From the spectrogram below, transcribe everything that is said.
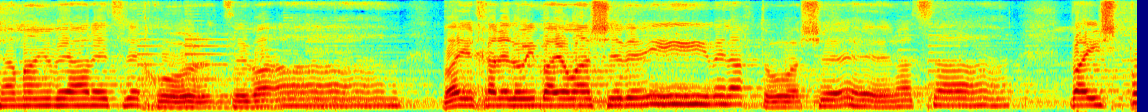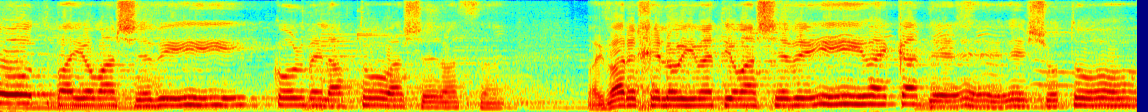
ויחולו השמיים והארץ לכל צבעם, ויכל אלוהים ביום השביעי מלאכתו אשר עשה, וישפוט ביום השביעי כל מלאכתו אשר עשה. ויברך אלוהים את יום השביעי ויקדש אותו,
